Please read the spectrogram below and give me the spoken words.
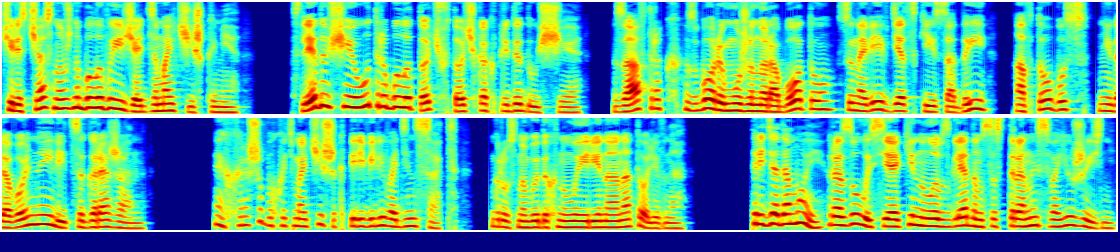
Через час нужно было выезжать за мальчишками. Следующее утро было точь-в-точь, точь, как предыдущее. Завтрак, сборы мужа на работу, сыновей в детские сады, автобус, недовольные лица горожан. «Эх, хорошо бы хоть мальчишек перевели в один сад», — грустно выдохнула Ирина Анатольевна. Придя домой, разулась и окинула взглядом со стороны свою жизнь.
